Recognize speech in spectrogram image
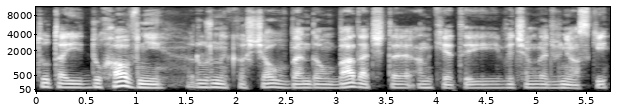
tutaj duchowni różnych kościołów będą badać te ankiety i wyciągać wnioski,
